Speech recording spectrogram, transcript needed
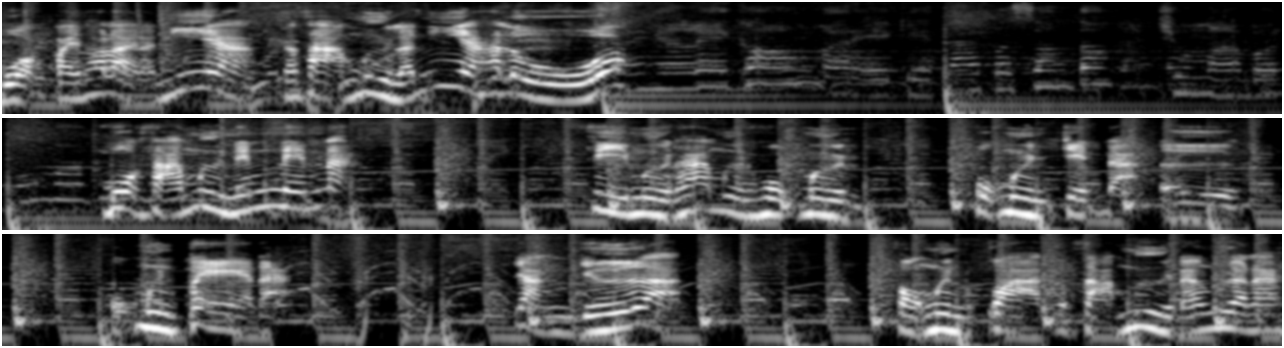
บวกไปเท่าไหร่ละเนี่ยจะสามหมื่นแล้วเนี่ยฮัลโหล บวกสามหมื่นเน้นๆน่ะสี่หมื่นห้าหมื่นหกหมื่นหกหมื่นเจ็ดอะ เออหกหมื่นแปดอะ อย่างเยอะอะสองหมื่นกว่าเกือบสามหมื่นนะเพื่อนนะ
